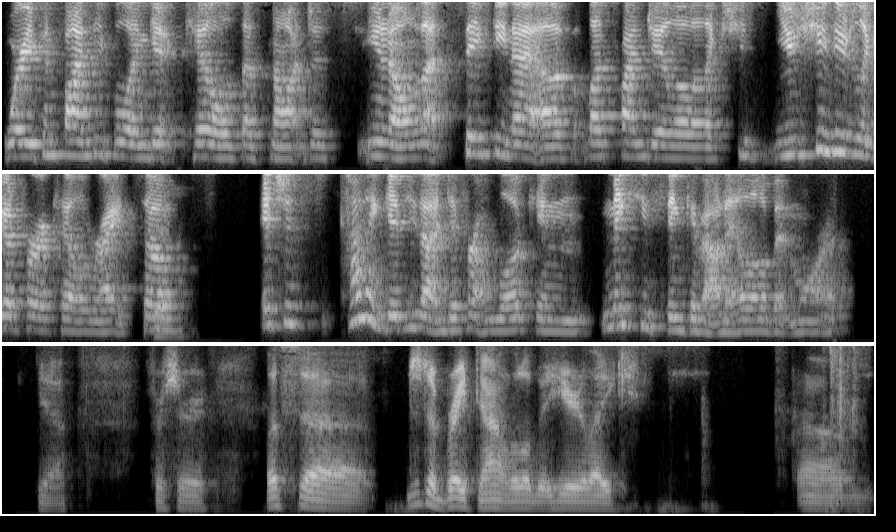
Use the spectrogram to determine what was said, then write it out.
where you can find people and get kills that's not just you know that safety net of let's find Jayla like she's you she's usually good for a kill right so yeah. it just kind of gives you that different look and makes you think about it a little bit more yeah for sure let's uh just to break down a little bit here like um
